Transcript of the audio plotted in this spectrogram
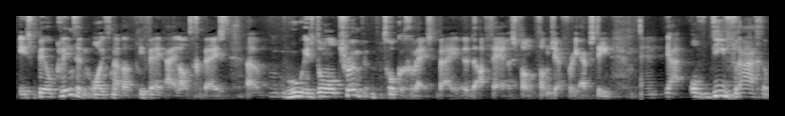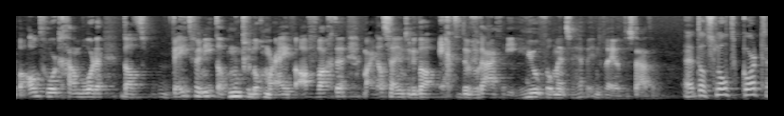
is Bill Clinton ooit naar dat privé-eiland geweest? Uh, hoe is Donald Trump betrokken geweest bij de affaires van, van Jeffrey Epstein? En ja, of die vragen beantwoord gaan worden, dat weten we niet. Dat moeten we nog maar even afwachten. Maar dat zijn natuurlijk wel echt de vragen die heel veel mensen hebben in de Verenigde Staten. Uh, tot slot, kort.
